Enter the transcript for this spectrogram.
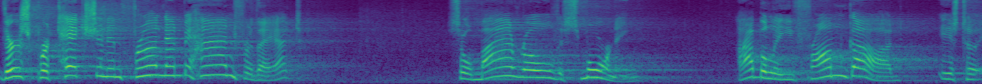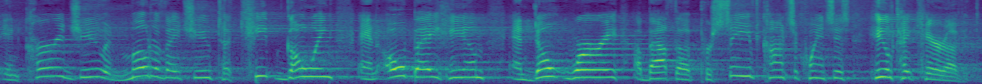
There's protection in front and behind for that. So, my role this morning, I believe from God, is to encourage you and motivate you to keep going and obey Him and don't worry about the perceived consequences. He'll take care of it.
